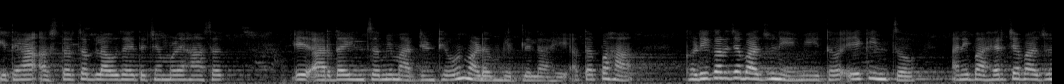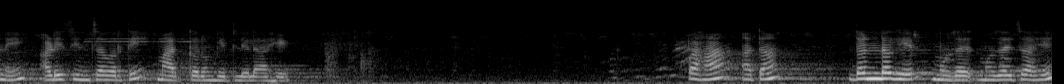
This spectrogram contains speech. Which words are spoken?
इथे हा अस्तरचा ब्लाऊज आहे. त्याच्यामुळे हा असा ए अर्धा इंच मी मार्जिन ठेवून वाढवून घेतलेला आहे. आता पहा घडीकरच्या बाजूने मी इथं एक इंच आणि बाहेरच्या बाजूने अडीच इंचावरती मार्क करून घेतलेला आहे. पहा आता दंडघेर मोजाय मोजायचं आहे.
